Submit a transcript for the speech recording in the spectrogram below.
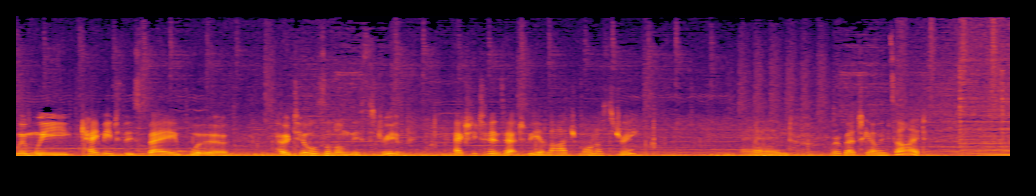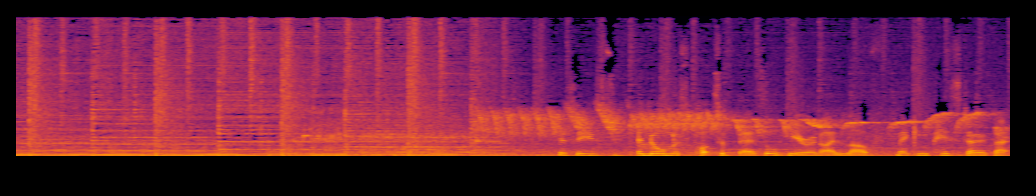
when we came into this bay were hotels along this strip. Actually turns out to be a large monastery. And we're about to go inside. There's these enormous pots of basil here and I love making pesto but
